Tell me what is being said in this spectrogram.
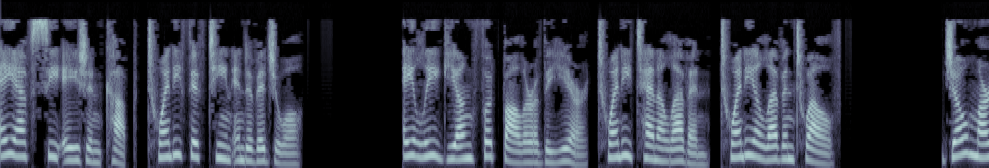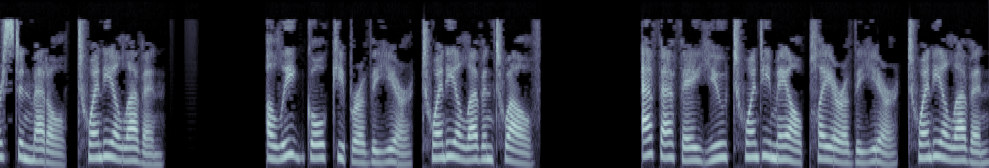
AFC Asian Cup 2015 Individual. a-League Young Footballer of the Year 2010-11, 2011-12 Joe Marston Medal 2011 A League Goalkeeper of the Year 2011-12 FFA U20 Male Player of the Year 2011,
